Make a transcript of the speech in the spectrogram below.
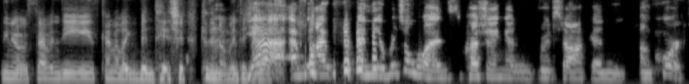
you know, 70s kind of like vintage because you know vintage. Yeah, and, I, and the original ones, Crushing and Rootstock and Uncorked,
